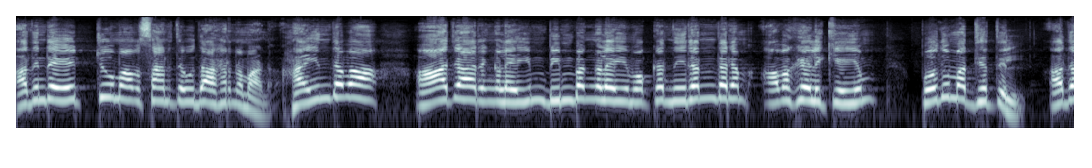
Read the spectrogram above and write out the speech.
അതിന്റെ ഏറ്റവും അവസാനത്തെ ഉദാഹരണമാണ്. ഹൈന്ദവ ആചാരങ്ങളെയും ബിംബങ്ങളെയും ഒക്കെ നിരന്തരം അവഹേളിക്കുകയും പൊതുമധ്യത്തിൽ അത്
